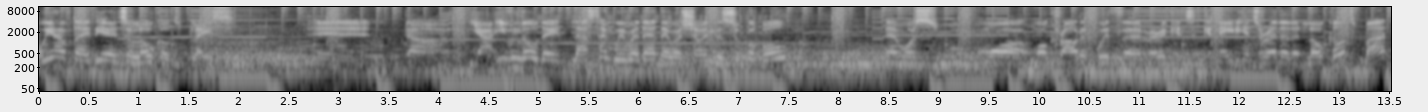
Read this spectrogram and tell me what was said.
we have the idea it's a local place. And uh, yeah, even though they last time we were there, they were showing the Super Bowl that was more more crowded with Americans and Canadians rather than locals, but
